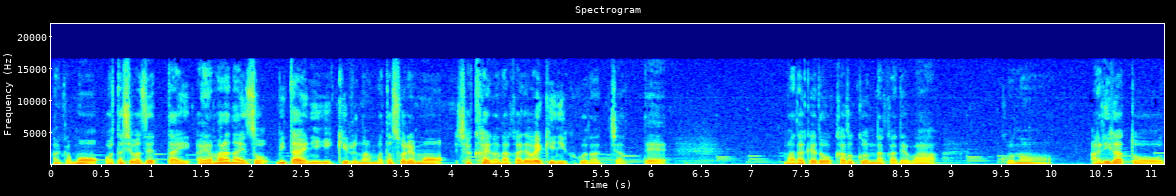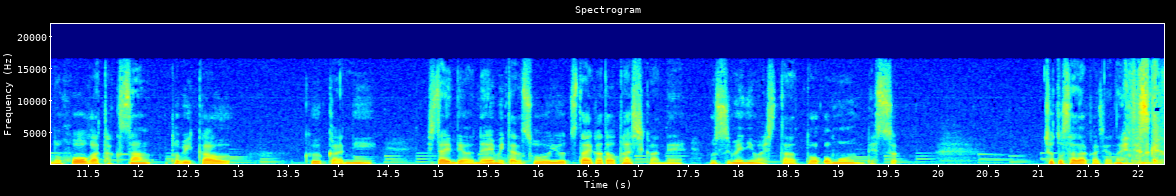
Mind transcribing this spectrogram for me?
なんかもう私は絶対謝らないぞみたいに生きるのはまたそれも社会の中では生きにくくなっちゃって、まあ、だけど家族の中ではこの「ありがとう」の方がたくさん飛び交う空間にしたいんだよねみたいなそういう伝え方を確かね娘にはしたと思うんです。ちょっと定かじゃないですけど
